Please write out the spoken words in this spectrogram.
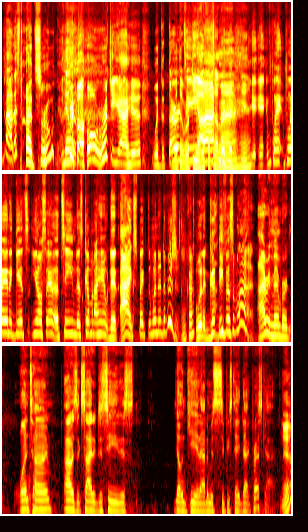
Nah, that's not true. You know- a whole rookie out here with the third the team offensive line, line, yeah. and- and play, playing against you know what I'm saying a team that's coming out here that I expect to win the division Okay. with a good defensive line. I remembered one time I was excited to see this young kid out of Mississippi State, Dak Prescott. yeah.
